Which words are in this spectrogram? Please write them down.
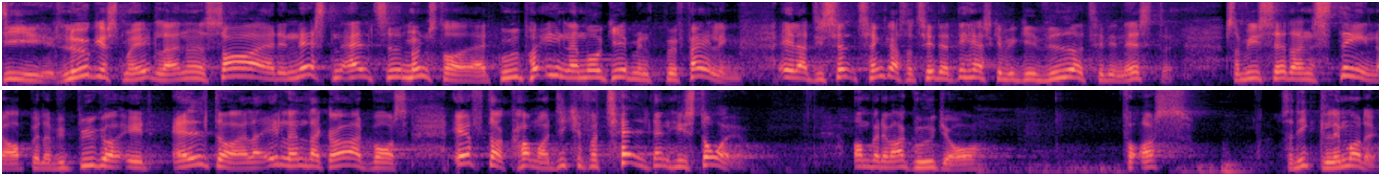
de lykkes med et eller andet, så er det næsten altid mønstret, at Gud på en eller anden måde giver dem en befaling, eller de selv tænker sig til det, at det her skal vi give videre til det næste. Så vi sætter en sten op, eller vi bygger et alter, eller et eller andet, der gør, at vores efterkommere, de kan fortælle den historie om, hvad det var, Gud gjorde for os. Så de ikke glemmer det.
